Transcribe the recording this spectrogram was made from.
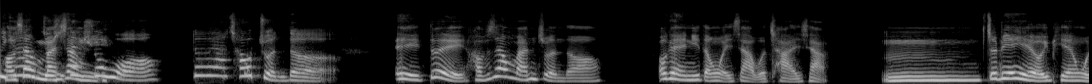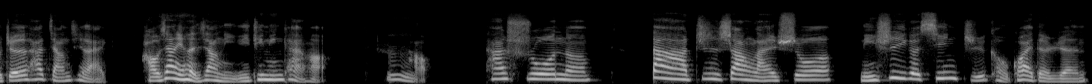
你看，好像蛮像你。说我，对啊，超准的。哎、欸，对，好像蛮准的哦。OK，你等我一下，我查一下。嗯，这边也有一篇，我觉得他讲起来好像也很像你，你听听看哈。嗯，好。他说呢，大致上来说，你是一个心直口快的人。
